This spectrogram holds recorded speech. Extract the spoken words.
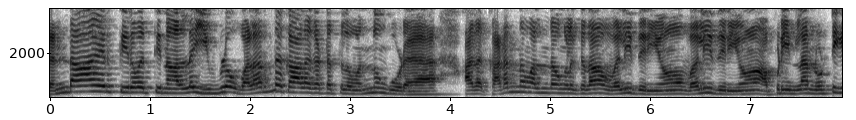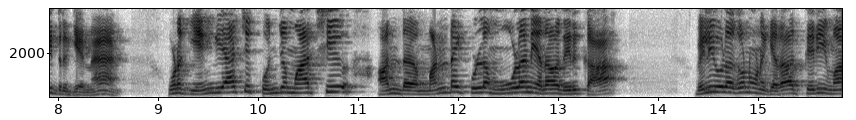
ரெண்டாயிரத்தி இருபத்தி நாலில் இவ்வளோ வளர்ந்த காலகட்டத்தில் வந்தும் கூட அதை கடந்து வளர்ந்தவங்களுக்கு தான் வழி தெரியும் வழி தெரியும் அப்படின்லாம் நொட்டிக்கிட்டு இருக்கேனே உனக்கு எங்கேயாச்சும் கொஞ்சமாச்சு அந்த மண்டைக்குள்ள மூளைன்னு ஏதாவது இருக்கா? வெளி உலகம்னு உனக்கு ஏதாவது தெரியுமா?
